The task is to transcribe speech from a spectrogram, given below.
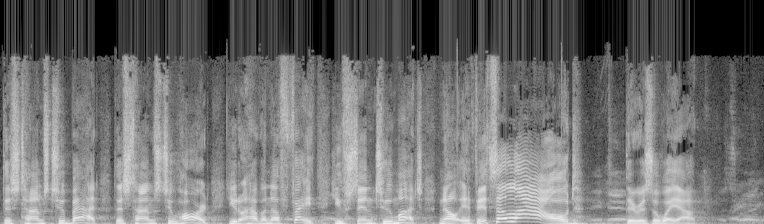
This time's too bad. This time's too hard. You don't have enough faith. You've sinned too much. No, if it's allowed, Amen. there is a way out. Right.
